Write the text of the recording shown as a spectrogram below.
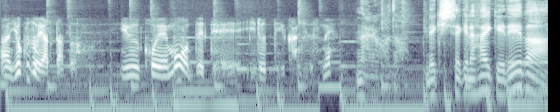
あよくぞやったという声も出ているっていう感じですね。なるほど歴史的な背景で言えば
